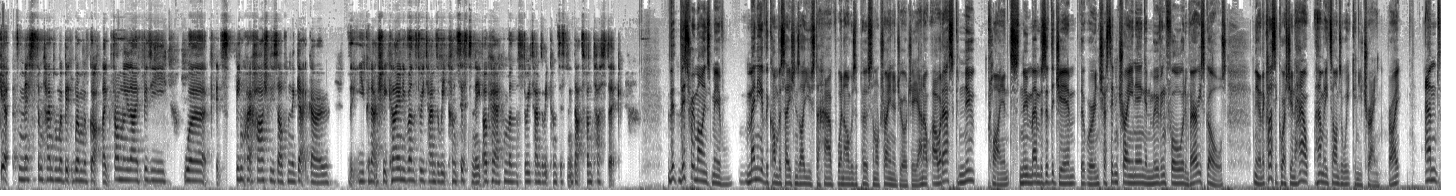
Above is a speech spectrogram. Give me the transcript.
gets missed sometimes when we're when we've got like family life, busy work. It's being quite harsh with yourself from the get go that you can actually can I only run three times a week consistently? Okay, I can run three times a week consistently. That's fantastic. This reminds me of many of the conversations I used to have when I was a personal trainer, Georgie. And I, I would ask new clients, new members of the gym that were interested in training and moving forward and various goals. You know, the classic question: how how many times a week can you train? Right? And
